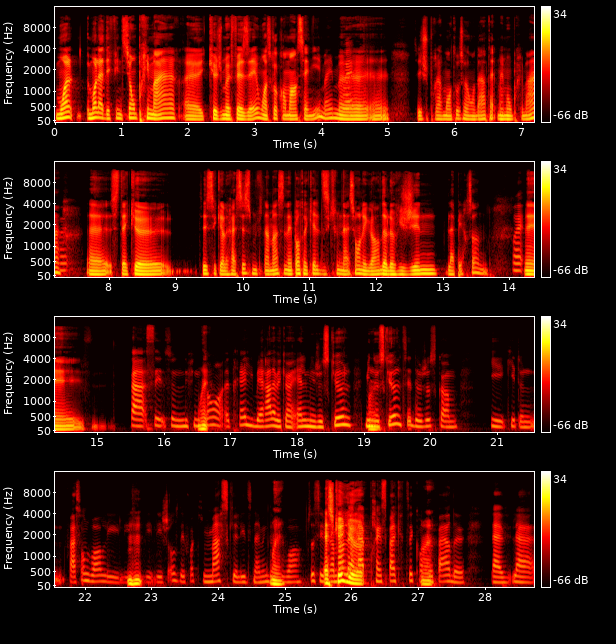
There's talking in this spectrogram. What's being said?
moi, moi la définition primaire euh, que je me faisais, ou en tout cas qu'on m'a enseigné même, euh, euh, je pourrais remonter au secondaire, peut-être même au primaire, c'était que tu sais, c'est que le racisme, finalement, c'est n'importe quelle discrimination à l'égard de l'origine de la personne. Ouais. Mais C'est une définition très libérale avec un L minuscule, minuscule, tu sais, de juste comme qui est, qui est une façon de voir les, les, Mhm. les- les choses des fois qui masquent les dynamiques de Ouais. pouvoir. Ça, c'est Est-ce vraiment la, a- la principale critique qu'on Ouais. peut faire de la, la,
